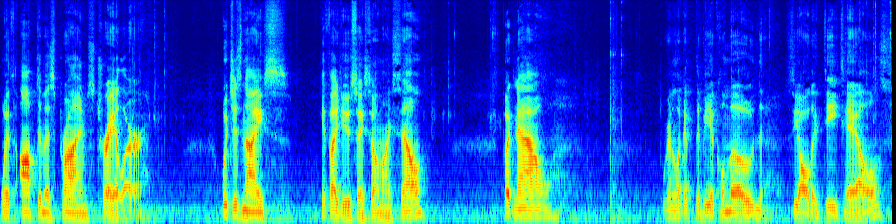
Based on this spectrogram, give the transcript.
with Optimus Prime's trailer. Which is nice, if I do say so myself. But now, we're going to look at the vehicle mode, see all the details.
